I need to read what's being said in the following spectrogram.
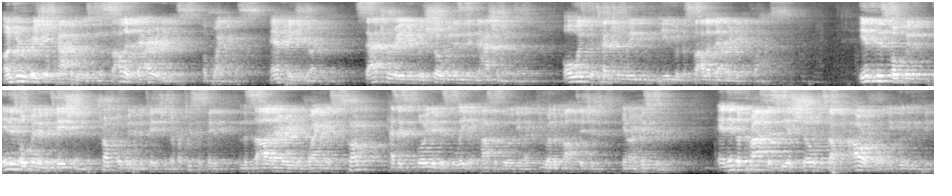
Under racial capitalism, the solidarities of whiteness and patriarchy, saturated with chauvinistic nationalism, always potentially compete with the solidarity. In this open, in his open invitation, Trump's open invitation to participate in the solidarity of whiteness, Trump has exploited this latent possibility like few other politicians in our history. And in the process, he has shown just how powerful it really can be.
